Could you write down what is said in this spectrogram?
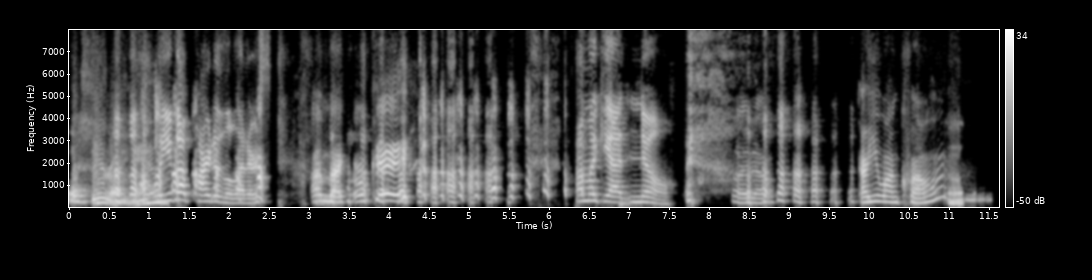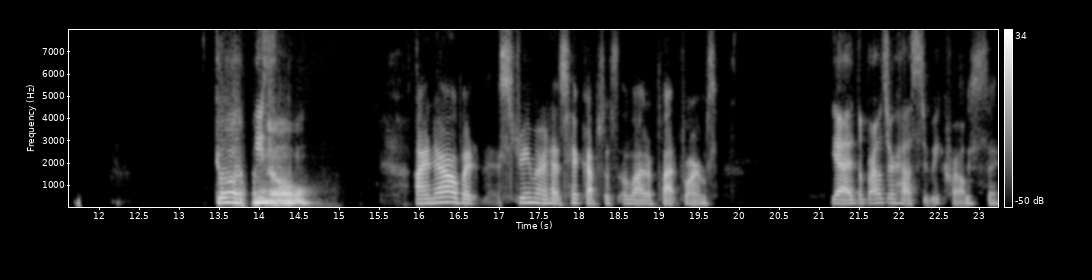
Oh, there I am. well, you got part of the letters. I'm like, okay. I'm like, yeah, no. I know. Are you on Chrome? Uh, God, no. I know, but StreamYard has hiccups with a lot of platforms. Yeah, the browser has to be Chrome. Say,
